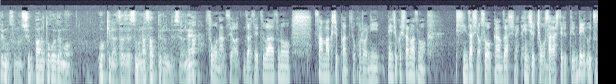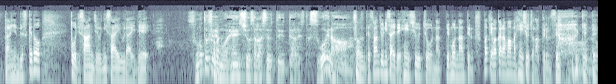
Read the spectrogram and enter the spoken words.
でもその出版のところでも大きな挫折もなさってるんですよねあそうなんですよ。挫折は、その、サンマーク出版ってところに転職したのは、その、新雑誌の創刊雑誌の編集長を探してるっていうんで移ったんですけど、当時32歳ぐらいで、その時にもう編集を探してるって言ってあれですすごいな。そうで32歳で編集長になって、もうなんていうの、わけわからんまま編集長になってるんですよ、はっきり言って。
